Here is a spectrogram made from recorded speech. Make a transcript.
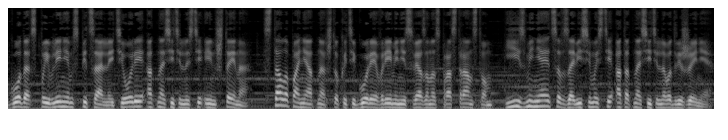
года, с появлением специальной теории относительности Эйнштейна, Стало понятно, что категория времени связана с пространством, и изменяется в зависимости от относительного движения,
